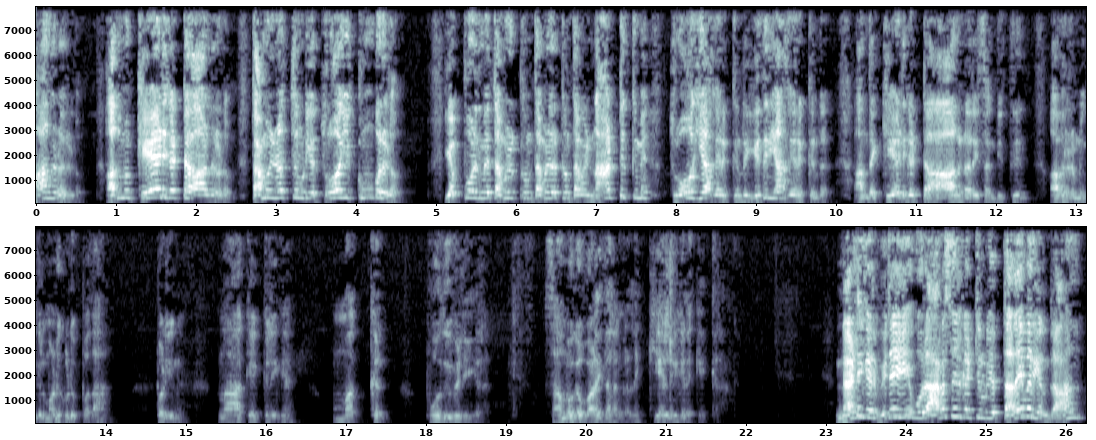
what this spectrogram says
ஆளுநரிடம் அதுவும் கேடுகட்ட ஆளுநரிடம் தமிழினத்தினுடைய துரோகி கும்பலிடம் எப்பொழுதுமே தமிழுக்கும் தமிழருக்கும் தமிழ் நாட்டுக்குமே துரோகியாக இருக்கின்ற எதிரியாக இருக்கின்ற அந்த கேடுகட்ட ஆளுநரை சந்தித்து அவரிடம் நீங்கள் மனு கொடுப்பதா? அப்படின்னு நான் கேட்கலீங்க. மக்கள் பொது வெளியில சமூக வலைதளங்கள்ல கேள்விகளை கேட்கிறாங்க. நடிகர் விஜய் ஒரு அரசியல் கட்சியினுடைய தலைவர் என்றால்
